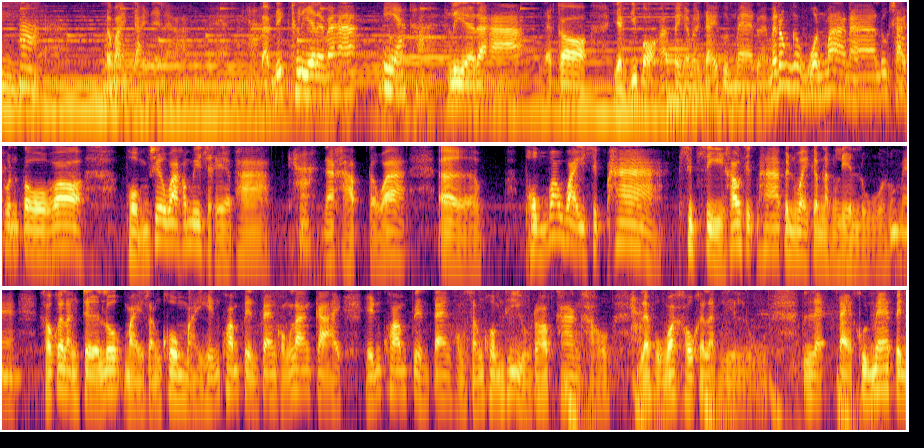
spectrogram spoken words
มค่ะ สบายใจได้แล้วครับคุณแม่ค่ะ แบบนี้เคลียร์เลยไหมฮะ เบียร์ค่ะ เคลียร์นะฮะ แล้วก็อย่างที่บอกครับเป็นกำลังใจให้คุณแม่ด้วย ไม่ต้องกังวลมากนะฮะลูกชายคนโตก็ ผมเชื่อว่าเขามีศักยภาพค่ะ นะครับ แต่ว่าเอ่อผมว่าวัย 15 14 เข้า 15 เป็นวัยกำลังเรียนรู้คุณแม่เขากำลังเจอโลกใหม่สังคมใหม่เห็นความเปลี่ยนแปลงของร่างกาย เห็นความเปลี่ยนแปลงของสังคมที่อยู่รอบข้างเขาค่ะและผมว่าเขากำลังเรียนรู้ และแต่คุณแม่เป็น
